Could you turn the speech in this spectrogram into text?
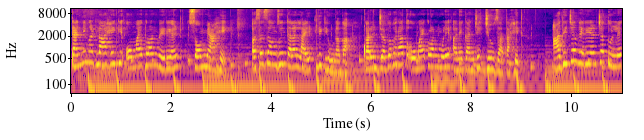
त्यांनी म्हटलं आहे की ओमायक्रॉन व्हेरियंट सौम्य आहे. असं समजून त्याला लाईटली घेऊ नका कारण जगभरात ओमायक्रॉनमुळे अनेकांचे जीव जात आहेत. आधीच्या व्हेरियंटच्या तुलनेत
